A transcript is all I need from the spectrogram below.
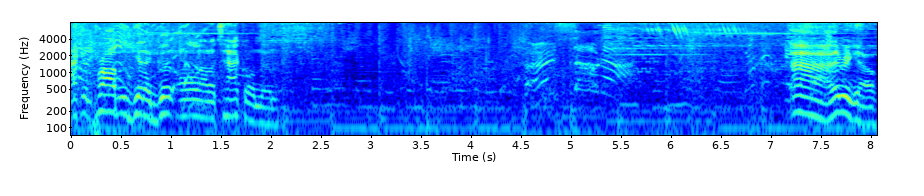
I can probably get a good all-out attack on them. Ah, there we go.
